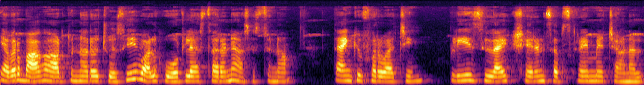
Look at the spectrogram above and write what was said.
ఎవరు బాగా ఆడుతున్నారో చూసి వాళ్ళకు ఓట్లేస్తారని ఆశిస్తున్నాం. Thank you for watching. Please like share and subscribe my channel.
